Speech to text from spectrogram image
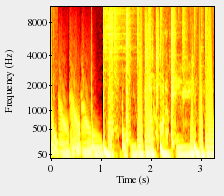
Thank you.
